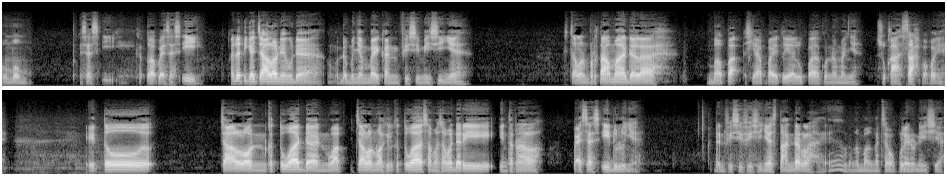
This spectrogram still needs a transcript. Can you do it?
umum PSSI ketua PSSI ada tiga calon yang udah udah menyampaikan visi misinya calon pertama adalah bapak siapa itu ya lupa aku namanya Sukasah pokoknya itu calon ketua dan wak calon wakil ketua sama-sama dari internal PSSI dulunya. Dan visi-visinya standar lah ya, mengembangkan sepak bola Indonesia.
